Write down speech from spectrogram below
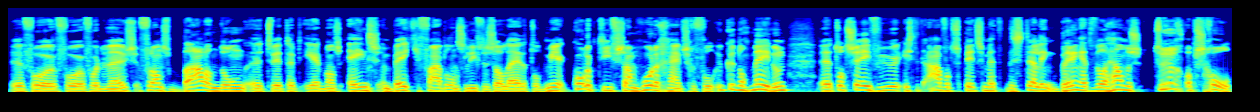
voor, voor, voor de neus. Frans Balendong twittert, Eerdmans eens, een beetje vaderlandsliefde zal leiden tot meer collectief saamhorigheidsgevoel. U kunt nog meedoen. Uh, tot 7 uur is dit avondspits met de stelling breng het Wilhelmus terug op school.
